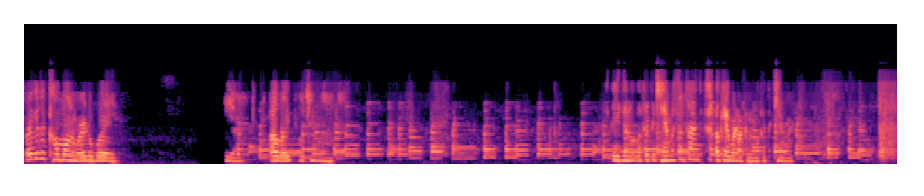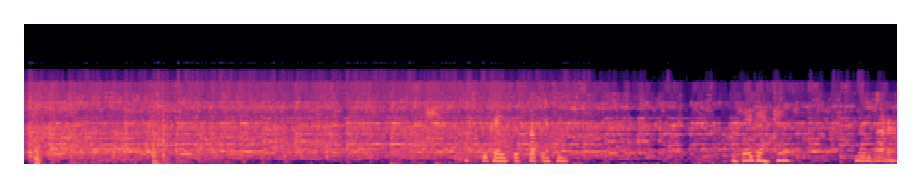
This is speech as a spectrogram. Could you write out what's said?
They're gonna come on right away. Yeah. I like watching that. Are you gonna look at the camera sometimes? Okay, we're not gonna look at the camera. Okay, just stop dancing. Okay, dancing. Doesn't matter.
